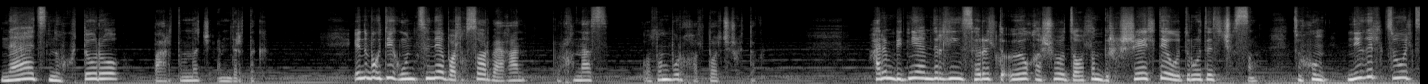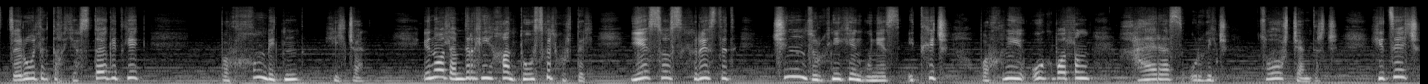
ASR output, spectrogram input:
найз нөхдөөрөө бардамнаж амьдардаг. Энэ бүгдийг үндсэнээ болгосоор байгаа нь Бурханаас улам бүр холдуулж өргөдөг. Харин бидний амьдралын сорилт уу гашуу зовлон бэрхшээлтэй өдрүүдэд ч гэсэн зөвхөн нэг л зүйлд зориулагдах ёстой гэдгийг Бурхан бидэнд хэлж байна. Энэ бол амьдралынхаа төгсгөл хүртэл Есүс Христэд чин зүрхнийхээ гүнээс итгэж Бурханы үг болон хайраас үргэлж зуурч амьдарч хизээч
